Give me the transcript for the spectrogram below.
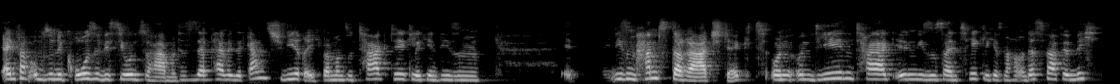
einfach um so eine große Vision zu haben. Und das ist ja teilweise ganz schwierig, weil man so tagtäglich in diesem, in diesem Hamsterrad steckt und, und jeden Tag irgendwie so sein tägliches machen. Und das war für mich,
